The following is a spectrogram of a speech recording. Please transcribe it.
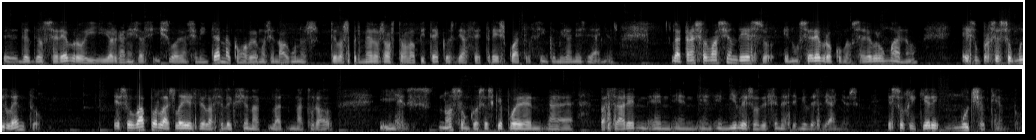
del cerebro y, organización, y su organización interna, como vemos en algunos de los primeros australopitecos de hace 3, 4, 5 millones de años, la transformación de eso en un cerebro como el cerebro humano es un proceso muy lento. Eso va por las leyes de la selección natural y no son cosas que pueden eh, pasar en, miles o decenas de miles de años eso requiere mucho tiempo.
